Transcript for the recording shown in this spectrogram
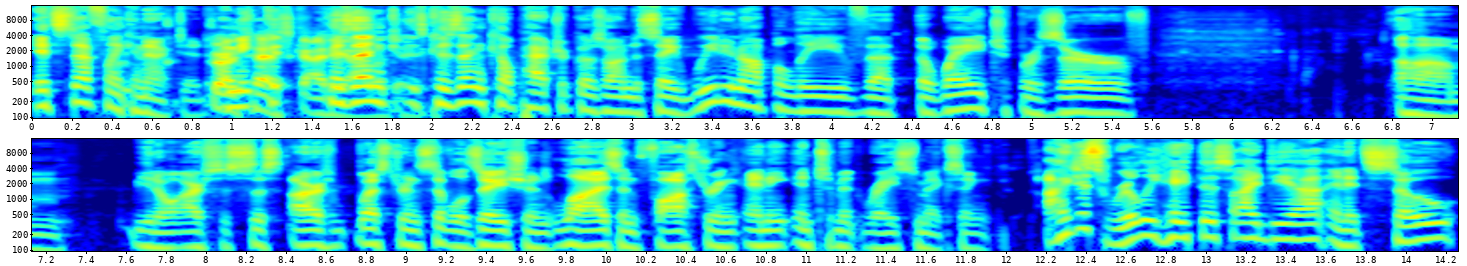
it's definitely connected. I mean, because then because then Kilpatrick goes on to say, we do not believe that the way to preserve, um, you know, our our Western civilization lies in fostering any intimate race mixing. I just really hate this idea, and it's so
